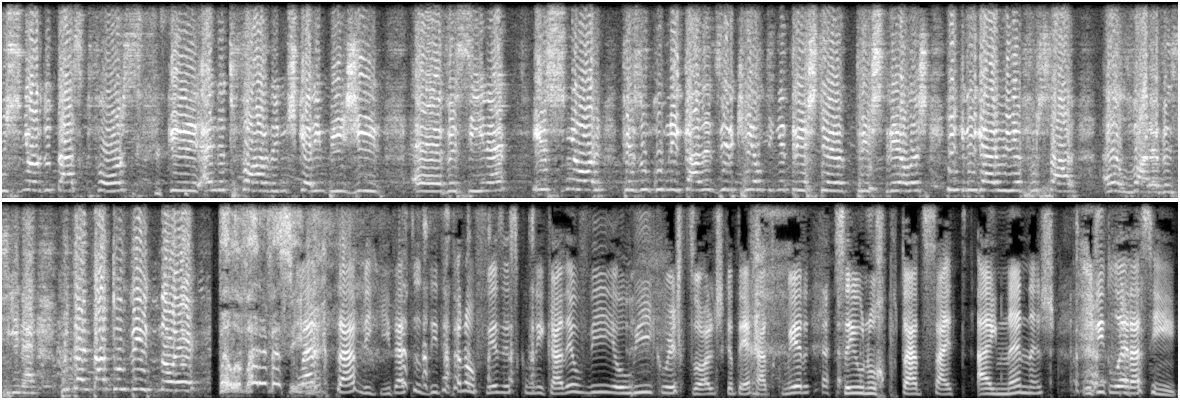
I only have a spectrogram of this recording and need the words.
o senhor do Task Force, que anda de farda e nos quer impingir a vacina. Esse senhor fez um comunicado a dizer que ele tinha três, três estrelas e que ninguém o ia forçar a levar a vacina. Portanto, está tudo dito, não é? Para levar a vacina. Claro que está, Vicky, está tudo dito. Então não fez esse comunicado. Eu vi, eu li com estes olhos que até é errado comer. Saiu no reputado site Ainanas. O título era assim:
